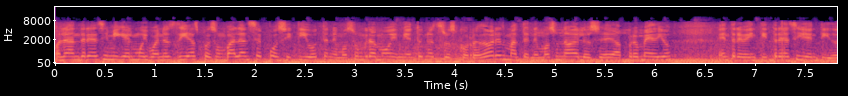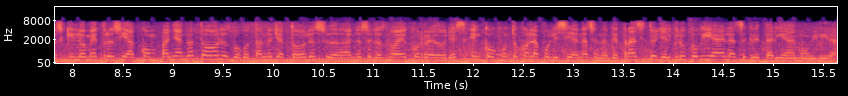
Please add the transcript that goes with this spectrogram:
Hola Andrés y Miguel, muy buenos días. Pues un balance positivo, tenemos un gran movimiento en nuestros corredores, mantenemos tenemos una velocidad promedio entre 23 y 22 kilómetros y acompañando a todos los bogotanos y a todos los ciudadanos en los nueve corredores en conjunto con la Policía Nacional de Tránsito y el Grupo Guía de la Secretaría de Movilidad.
